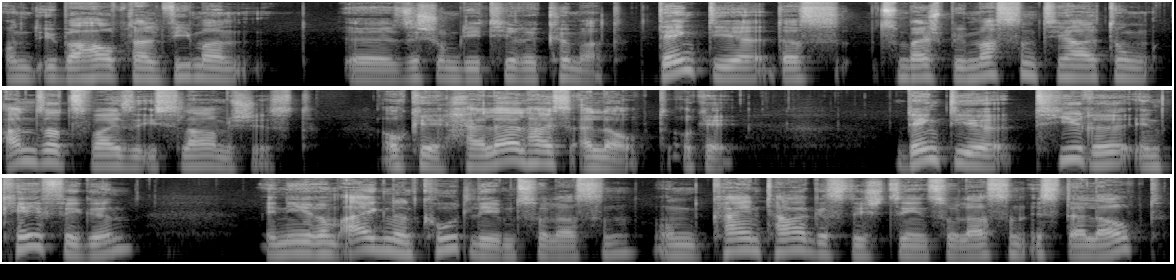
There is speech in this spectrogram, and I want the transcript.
und überhaupt halt, wie man äh, sich um die Tiere kümmert. Denkt ihr, dass zum Beispiel Massentierhaltung ansatzweise islamisch ist? Okay, halal heißt erlaubt. Okay. Denkt ihr, Tiere in Käfigen in ihrem eigenen Kot leben zu lassen und kein Tageslicht sehen zu lassen, ist erlaubt?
